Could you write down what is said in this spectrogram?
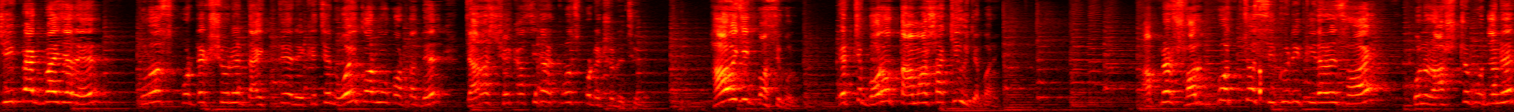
চিফ অ্যাডভাইজারের ক্লোজ প্রোটেকশনের দায়িত্বে রেখেছেন ওই কর্মকর্তাদের যারা শেখ হাসিনার ক্লোজ প্রোটেকশনে ছিল। হাউ ইজ ইট পসিবল এর চেয়ে বড় তামাশা কি হইতে পারে? আপনার সর্বোচ্চ সিকিউরিটি ক্লিয়ারেন্স হয় কোন রাষ্ট্রপ্রধানের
